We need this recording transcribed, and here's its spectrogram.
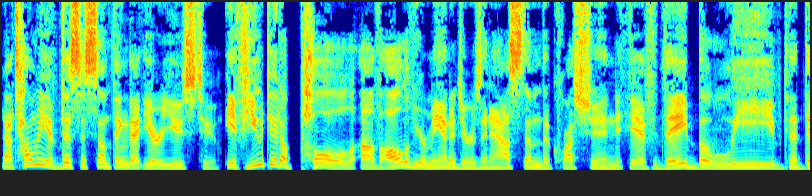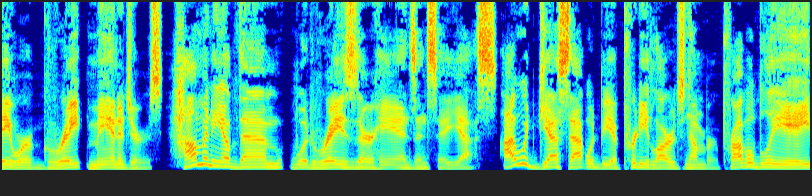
Now, tell me if this is something that you're used to. If you did a poll of all of your managers and asked them the question if they believed that they were great managers, how many of them would raise their hands and say yes? I would guess that would be a pretty large number. Probably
